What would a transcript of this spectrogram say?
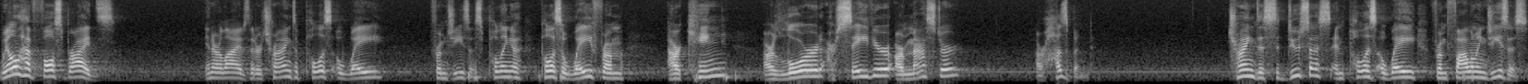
We all have false brides in our lives that are trying to pull us away from Jesus, pulling a, pull us away from our King, our Lord, our Savior, our Master our husband, trying to seduce us and pull us away from following Jesus.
